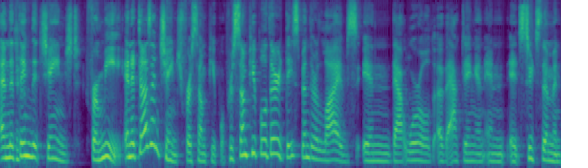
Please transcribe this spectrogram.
And the yeah. thing that changed for me, and it doesn't change for some people. For some people, they they spend their lives in that world of acting, and and it suits them. And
